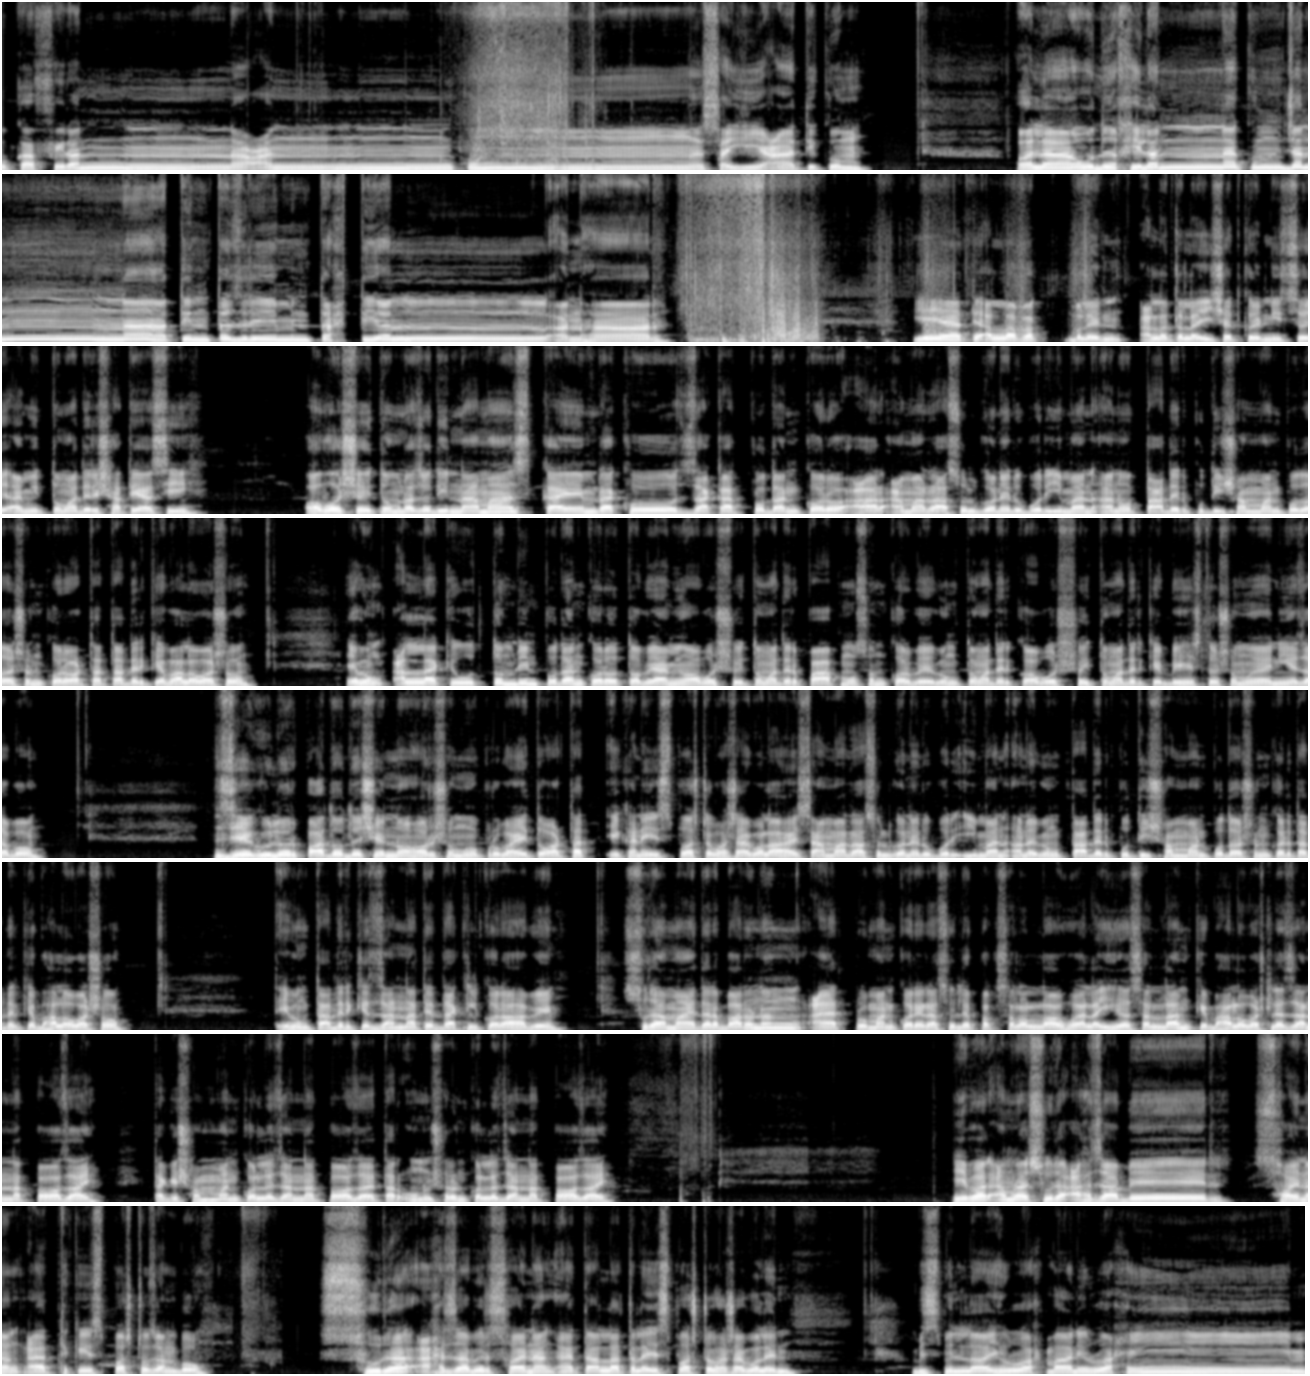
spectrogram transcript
أكفرن عنكم سيئاتكم ولا أدخلنكم جنات تجري من تحتها الأنهار এই আয়াতে আল্লাহ পাক বলেন আল্লাহ তালা ইশাদ করে নিশ্চয় আমি তোমাদের সাথে আছি অবশ্যই তোমরা যদি নামাজ কায়েম রাখো জাকাত প্রদান করো আর আমার রাসূলগণের উপর ঈমান আনো, তাদের প্রতি সম্মান প্রদর্শন করো, অর্থাৎ তাদেরকে ভালোবাসো এবং আল্লাহকে উত্তম ঋণ প্রদান করো, তবে আমি অবশ্যই তোমাদের পাপ মোচন করব এবং তোমাদেরকে অবশ্যই তোমাদেরকে বেহেস্ত সময়ে নিয়ে যাব। যেগুলোর পাদদেশে নহর সমূহ প্রবাহিত, অর্থাৎ এখানে স্পষ্ট ভাষায় বলা হয়েছে, আমার রাসূলগণের উপর ঈমান আনো এবং তাদের প্রতি সম্মান প্রদর্শন করে তাদেরকে ভালোবাসো। এবং তাদেরকে জান্নাতে দাখিল করা হবে। সুরা মায়দার বারো নং আয়াত প্রমাণ করে রাসুল পাক সাল্লাহ আলাইসাল্লামকে ভালোবাসলে জান্নাত পাওয়া যায়, তাকে সম্মান করলে জান্নাত পাওয়া যায়, তার অনুসরণ করলে জান্নাত পাওয়া যায়। এবার আমরা সুরা আহজাবের ছয় নং আয়াত থেকে স্পষ্ট জানব। সুরা আহজাবের ছয় নং আয়াত আল্লাহ তালা স্পষ্ট ভাষায় বলেন বিসমিল্লাহ রহমান রহিম।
